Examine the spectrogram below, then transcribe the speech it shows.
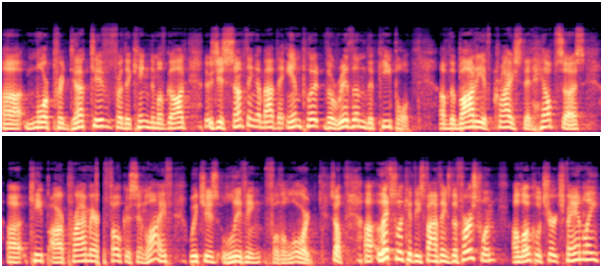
uh, more productive for the kingdom of God. There's just something about the input, the rhythm, the people of the body of Christ that helps us uh, keep our primary focus in life, which is living for the Lord. So uh, let's look at these five things. The first one a local church family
